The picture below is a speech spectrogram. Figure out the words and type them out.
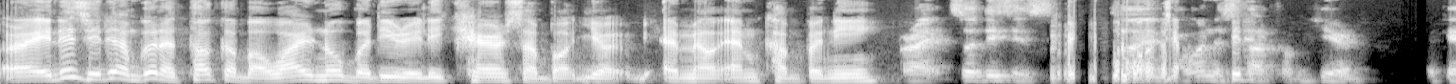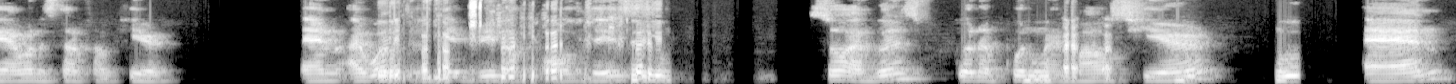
all right, in this video, I'm going to talk about why nobody really cares about your MLM company. All right, so this is, I, I want to start from here. Okay, I want to start from here. And I want to get rid of all this. So I'm going to, going to put my mouse here and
